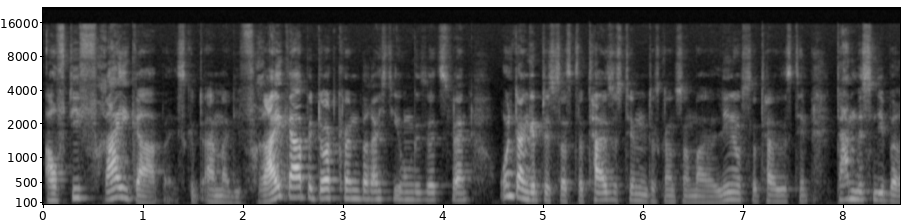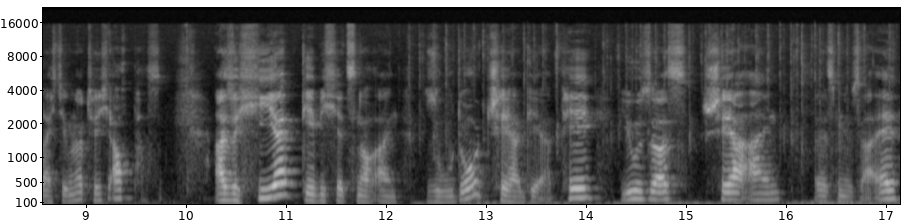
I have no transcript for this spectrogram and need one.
auf die Freigabe. Es gibt einmal die Freigabe, dort können Berechtigungen gesetzt werden und dann gibt es das Dateisystem das ganz normale Linux-Dateisystem. Da müssen die Berechtigungen natürlich auch passen. Also hier gebe ich jetzt noch ein sudo chgrp users share ein, ls-al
